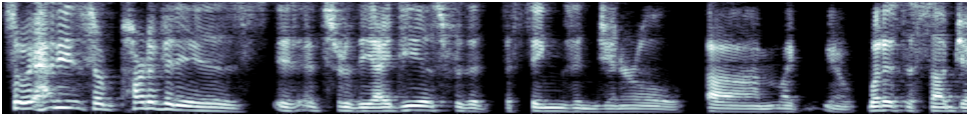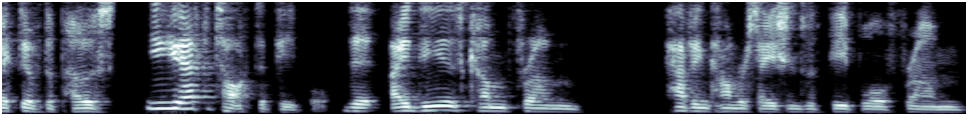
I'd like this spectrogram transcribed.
so how do you, so part of it is is it's sort of the ideas for the the things in general. Um, like you know, what is the subject of the post? You have to talk to people. That ideas come from having conversations with people, from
